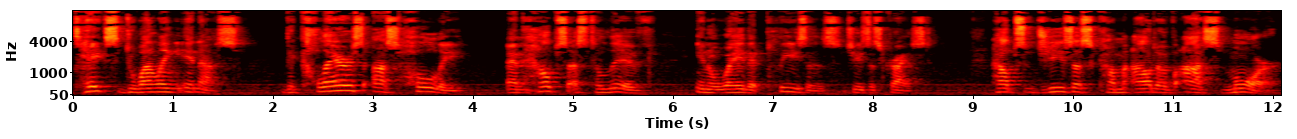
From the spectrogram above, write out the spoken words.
takes dwelling in us declares us holy and helps us to live in a way that pleases Jesus Christ, helps Jesus come out of us more,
